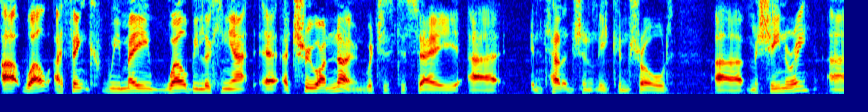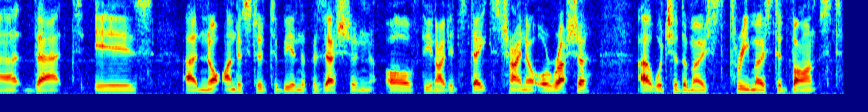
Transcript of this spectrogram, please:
Uh, well, I think we may well be looking at a, a true unknown, which is to say, uh, intelligently controlled uh, machinery uh, that is uh, not understood to be in the possession of the United States, China, or Russia, uh, which are the most three most advanced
